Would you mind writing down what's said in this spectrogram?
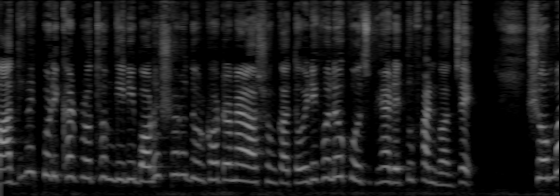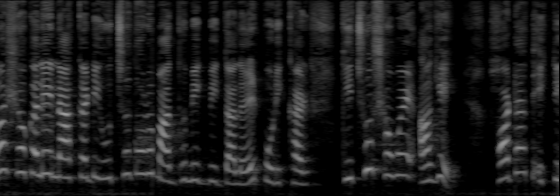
মাধ্যমিক পরীক্ষার প্রথম দিনই বড়সড় দুর্ঘটনার আশঙ্কা তৈরি হলো কোচবিহারের তুফানগঞ্জে। সোমবার সকালে নাককাটি উচ্চতর মাধ্যমিক বিদ্যালয়ের পরীক্ষার কিছু সময় আগে হঠাৎ একটি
